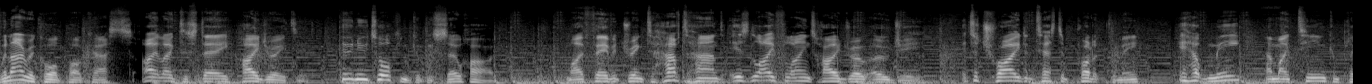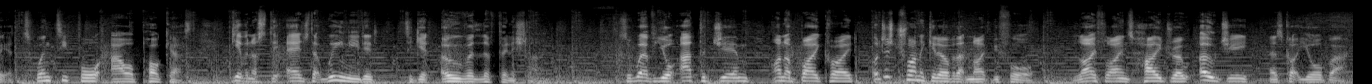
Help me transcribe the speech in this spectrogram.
When I record podcasts, I like to stay hydrated. Who knew talking could be so hard? My favourite drink to have to hand is Lifeline's Hydro OG. It's a tried and tested product for me. It helped me and my team complete a 24 hour podcast, giving us the edge that we needed to get over the finish line. So, whether you're at the gym, on a bike ride, or just trying to get over that night before, Lifeline's Hydro OG has got your back.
